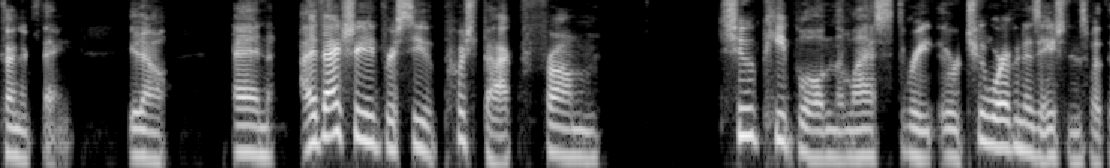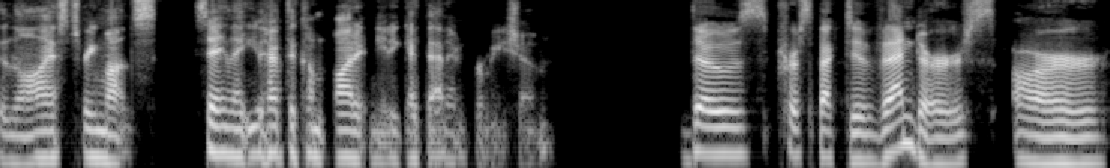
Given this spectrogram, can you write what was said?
kind of thing, you know. And I've actually received pushback from two people in the last three or two organizations within the last three months saying that you have to come audit me to get that information. Those prospective vendors are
